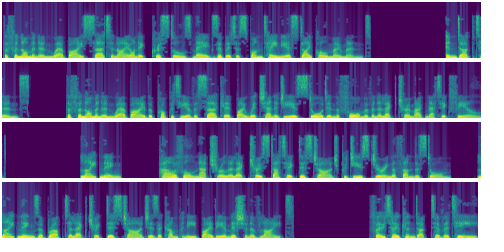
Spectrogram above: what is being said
the phenomenon whereby certain ionic crystals may exhibit a spontaneous dipole moment. Inductance the phenomenon whereby the property of a circuit by which energy is stored in the form of an electromagnetic field. Lightning powerful natural electrostatic discharge produced during a thunderstorm. Lightning's abrupt electric discharge is accompanied by the emission of light. Photoconductivity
